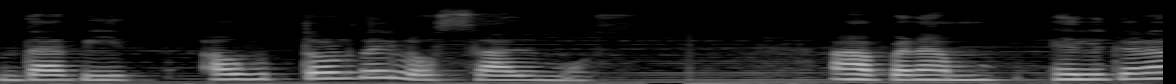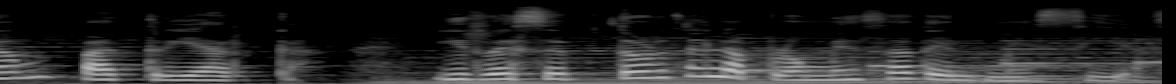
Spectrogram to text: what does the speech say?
David, autor de los salmos, Abraham, el gran patriarca y receptor de la promesa del Mesías,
